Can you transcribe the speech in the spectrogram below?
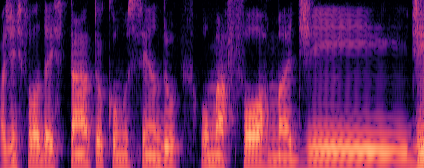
A gente falou da estátua como sendo uma forma de, de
